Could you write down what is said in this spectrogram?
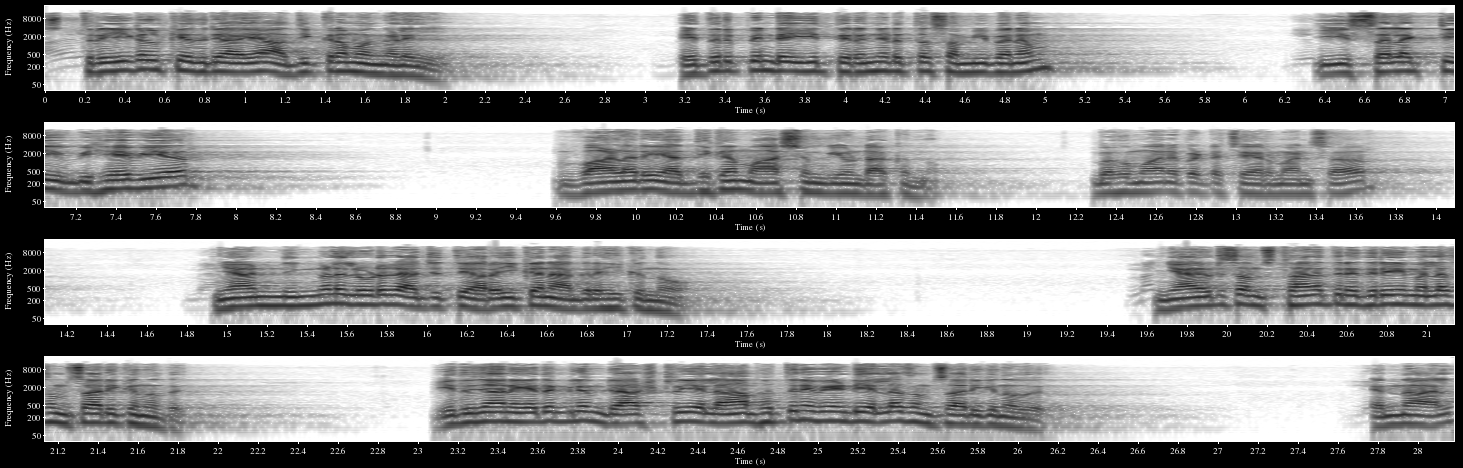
സ്ത്രീകൾക്കെതിരായ അതിക്രമങ്ങളിൽ എതിർപ്പിന്റെ ഈ തിരഞ്ഞെടുത്ത സമീപനം ഈ സെലക്റ്റീവ് ബിഹേവിയർ വളരെയധികം ആശങ്കയുണ്ടാക്കുന്നു. ബഹുമാനപ്പെട്ട ചെയർമാൻ സാർ ഞാൻ നിങ്ങളിലൂടെ രാജ്യത്തെ അറിയിക്കാൻ ആഗ്രഹിക്കുന്നു. ഞാനൊരു സംസ്ഥാനത്തിനെതിരെയുമല്ല സംസാരിക്കുന്നത്. ഇത് ഞാൻ ഏതെങ്കിലും രാഷ്ട്രീയ ലാഭത്തിന് വേണ്ടിയല്ല സംസാരിക്കുന്നത്. എന്നാൽ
